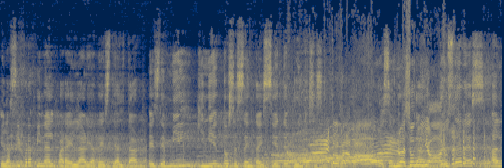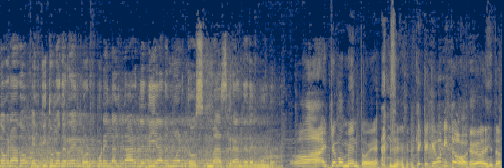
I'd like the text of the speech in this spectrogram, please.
que la cifra final para el área de este altar es de 1567.60. ¡Todo Jalapa! ¡No es un millón! Que Ustedes han logrado el título de récord por el altar de Día de Muertos más grande del mundo. ¡Ay, qué momento, eh! ¡Qué, qué, qué bonito! Qué bonito.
